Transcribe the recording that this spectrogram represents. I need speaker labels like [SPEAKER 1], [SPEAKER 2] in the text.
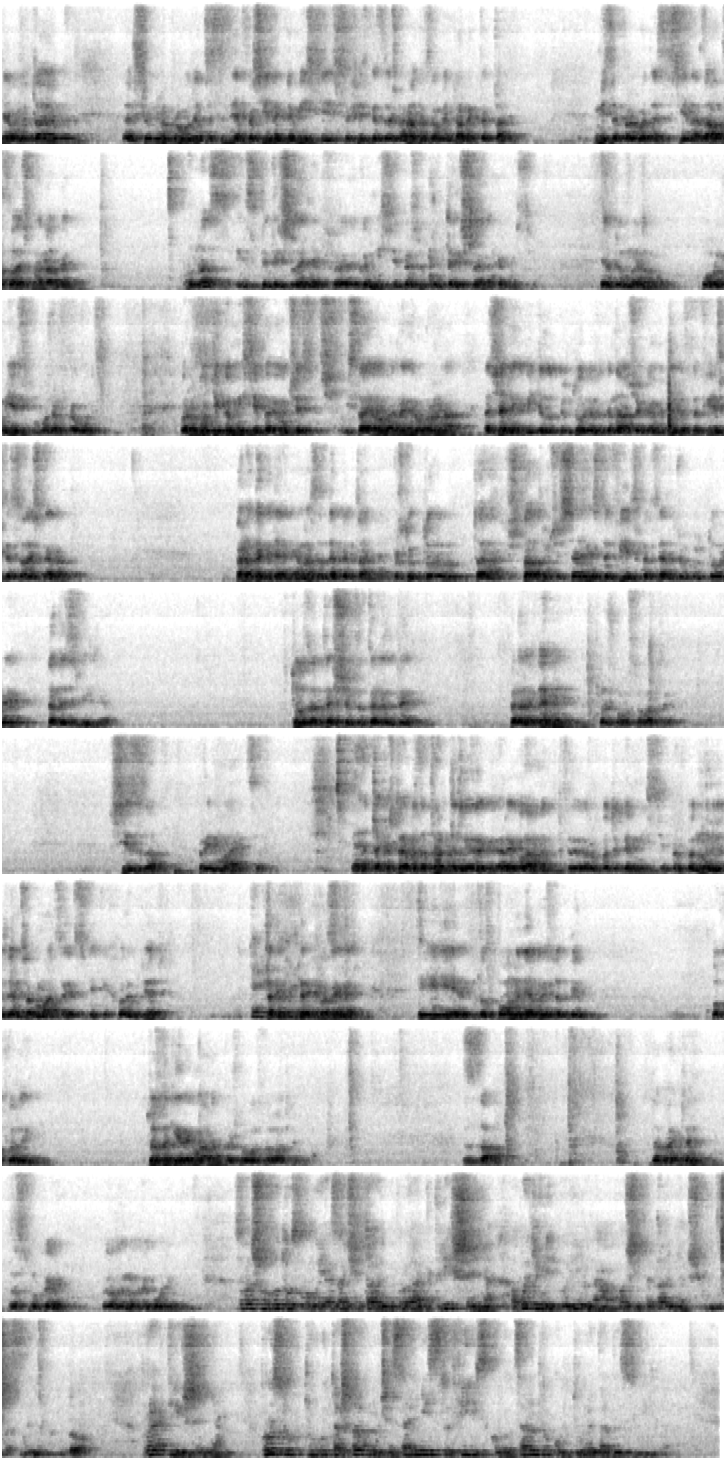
[SPEAKER 1] Я вас вітаю. Е, Сьогодні ми проводимо засідання постійної комісії Софійської селищної ради з гуманітарних питань. Місце проведення сесійна зала селищної ради. У нас із п'яти членів е, комісії присутні три члени комісії. Я думаю, форум є, можемо проводити. У роботі комісії бере участь Ісаєва Олена Григорівна, начальник відділу культури виконавчого комітету Софійської селищної ради. Порядок денний. У нас одне питання про структуру та штатну чисельність Софійського центру культури та дозвілля. Хто за те, щоб затвердити порядок денний, прошу голосувати. Всі за. Приймається. Е, Також треба затвердити регламент е, роботи комісії. Пропоную для інформації скільки хвилин 5? Три, три хвилини. І доповнення виступів по хвилині. Хто за такий регламент прошу голосувати? За. Давайте заслухаємо Галину Григорівну.
[SPEAKER 2] З вашого дозволу я зачитаю проект рішення, а потім відповім на ваші питання, якщо у вас. Проект рішення про структуру та штатну чисельність Софіївського центру культури та дозвілля.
